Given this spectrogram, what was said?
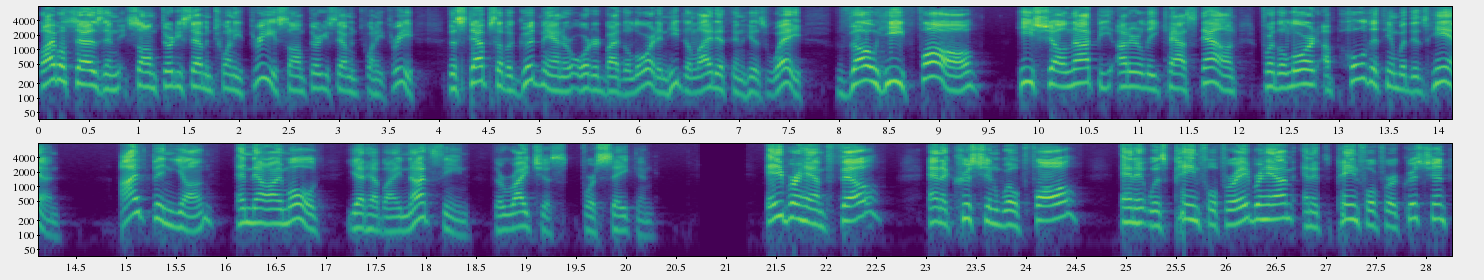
Bible says in Psalm 37 23, Psalm 37 23, the steps of a good man are ordered by the Lord, and he delighteth in his way. Though he fall, he shall not be utterly cast down, for the Lord upholdeth him with his hand. I've been young, and now I'm old, yet have I not seen the righteous forsaken. Abraham fell, and a Christian will fall, and it was painful for Abraham, and it's painful for a Christian,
